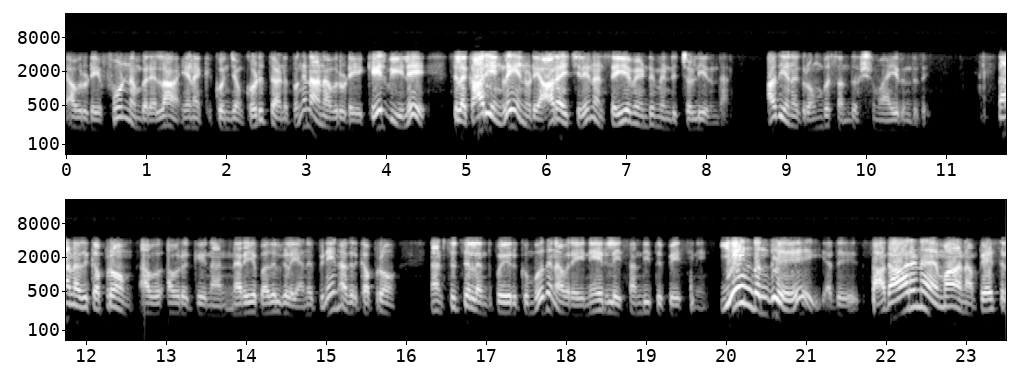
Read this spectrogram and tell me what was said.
அவருடைய ஃபோன் நம்பர் எல்லாம் எனக்கு கொஞ்சம் கொடுத்து அனுப்புங்க. நான் அவருடைய கேள்வியிலே சில காரியங்களை என்னுடைய ஆராய்ச்சியிலே நான் செய்ய வேண்டும் என்று சொல்லியிருந்தார். அது எனக்கு ரொம்ப சந்தோஷமா இருந்தது. நான் அதுக்கப்புறம் அவ அவருக்கு நான் நிறைய பதில்களை அனுப்பினேன். அதற்கப்புறம் நான் சுவிட்சர்லாந்து போயிருக்கும் போது நான் அவரை நேரிலே சந்தித்து பேசினேன். ஏன் வந்து அது சாதாரணமா நான் பேசுற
